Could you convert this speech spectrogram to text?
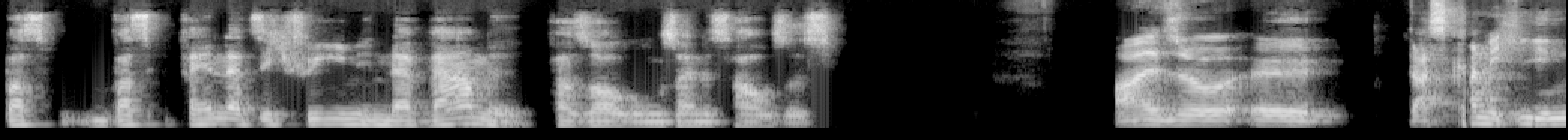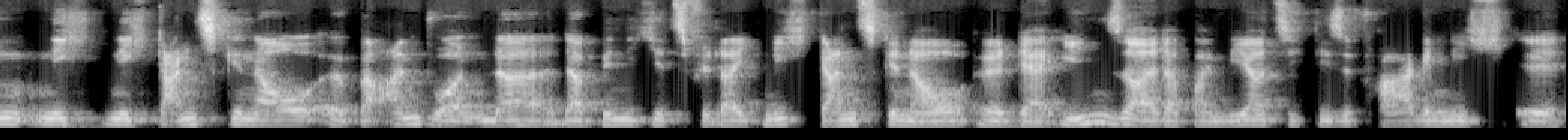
was, was verändert sich für ihn in der Wärmeversorgung seines Hauses? Also äh, das kann ich Ihnen nicht nicht ganz genau äh, beantworten. Da, da bin ich jetzt vielleicht nicht ganz genau äh, der Insider. Bei mir hat sich diese Frage nicht äh,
